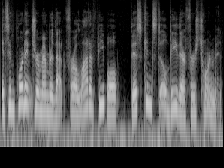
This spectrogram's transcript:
it's important to remember that for a lot of people, this can still be their first tournament.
